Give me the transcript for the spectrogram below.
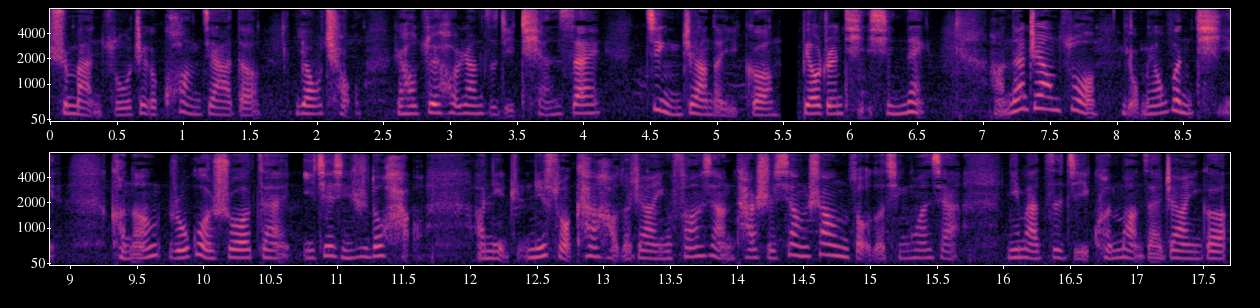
去满足这个框架的要求，然后最后让自己填塞进这样的一个标准体系内。好，那这样做有没有问题？可能如果说在一切形势都好，啊，你你所看好的这样一个方向，它是向上走的情况下，你把自己捆绑在这样一个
